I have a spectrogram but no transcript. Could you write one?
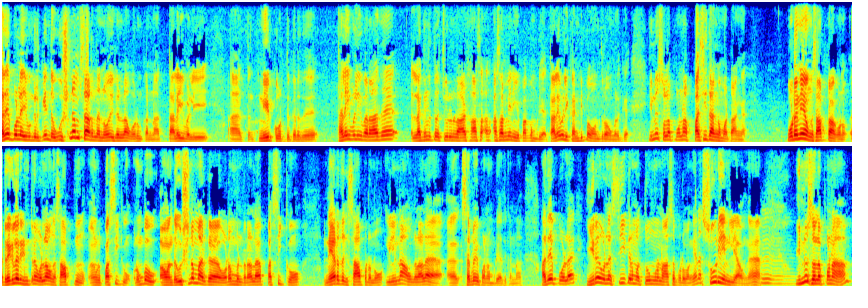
அதே போல் இவங்களுக்கு இந்த உஷ்ணம் சார்ந்த நோய்கள்லாம் வரும் கண்ணா. தலைவலி நீர் கோர்த்துக்கிறது. தலைவலி வராத லக்னத்தில் சூரியன் அசாமியை நீங்கள் பார்க்க முடியாது. தலைவலி கண்டிப்பாக வந்துடும் அவங்களுக்கு. இன்னும் சொல்ல போனால் பசி தாங்க மாட்டாங்க. உடனே அவங்க சாப்பிட்டாகணும். ரெகுலர் இன்டர்வலில் அவங்க சாப்பிடணும். அவங்களுக்கு பசிக்கும். ரொம்ப அந்த உஷ்ணமாக இருக்க உடம்புன்றனால பசிக்கும். நேரத்துக்கு சாப்பிடணும். இல்லைன்னா அவங்களால சர்வை பண்ண முடியாது கண்ணா. அதே போல் இரவில் சீக்கிரமாக தூங்கணும்னு ஆசைப்படுவாங்க. ஏன்னா சூரியன் இல்லையா அவங்க? இன்னும் சொல்லப்போனால்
